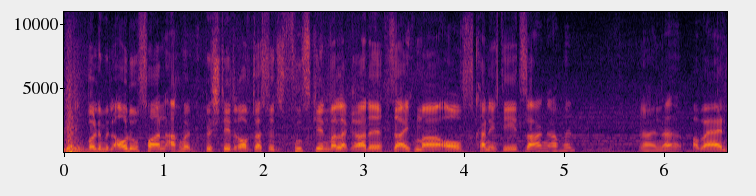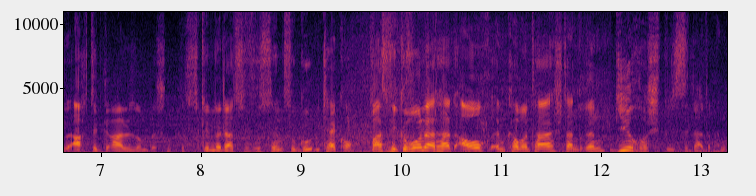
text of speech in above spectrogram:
Ich wollte mit Auto fahren. Ahmed besteht darauf, dass wir zu Fuß gehen, weil er gerade, sag ich mal, auf, kann ich Diät sagen, Ahmed? Nein, ne? Aber er achtet gerade so ein bisschen. Jetzt gehen wir da zu Fuß hin, zu guten Keko. Was mich gewundert hat, auch im Kommentar stand drin, Gyrospieße da drin.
